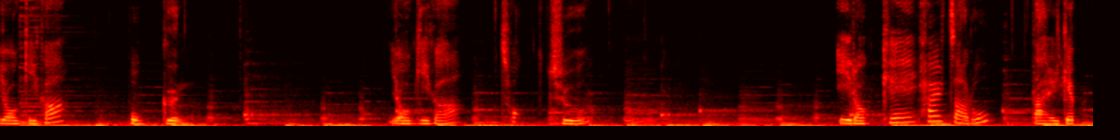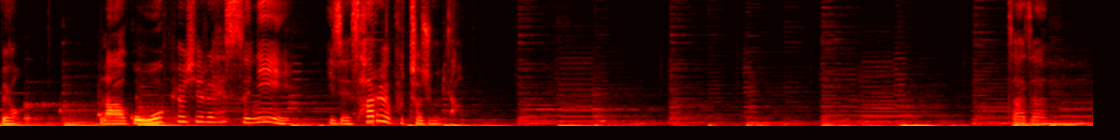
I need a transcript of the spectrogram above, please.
여기가 복근. 여기가 척추. 이렇게 팔자로 날개뼈 라고 표시를 했으니 이제 살을 붙여줍니다. 짜잔.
